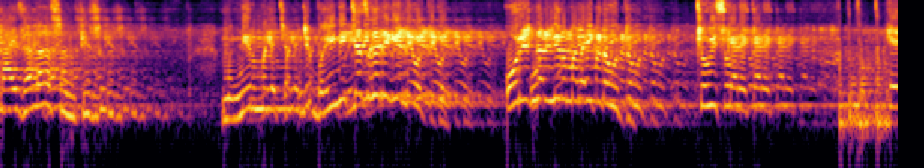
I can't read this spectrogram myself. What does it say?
काय झालं असून तिचं? मग निर्मलेच्या म्हणजे बहिणीच्याच घरी गेले होते ओरिजिनल निर्मला इकडे होती. चोवीस कॅरेट. हे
